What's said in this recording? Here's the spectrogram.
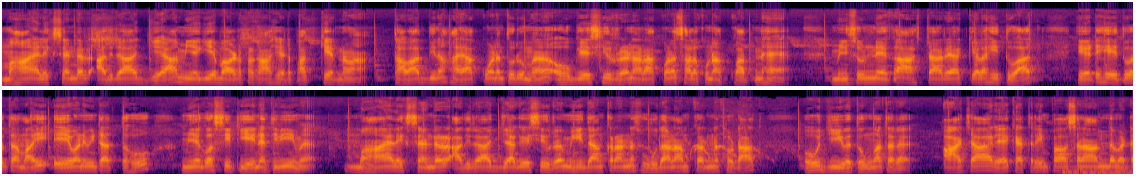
මහා ඇලෙක්සැන්ඩර් අධිරාජ්‍යයා මියගිය බවට ප්‍රකාශයට පත් කරනවා. තවත් දින හයක් වනතුරුම ඔහුගේ සිරුර නරක් වන සලකුණක්වත් නැහැ. මිනිසුන් එක ආශ්චාරයක් කියලා හිතුවත් එයට හේතුව තමයි ඒ වන විටත් ඔහු මියගොස් සිටියේ නැතිවීම. මහා ඇලෙක්සැන්ඩර් අධිරාජ්‍යගේ සිවර මිහිදං කරන්න සූදානම් කරන කොටත් ඔහු ජීවතුන් අතර. ආචාරය කැතරින් පවසන අන්දමට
